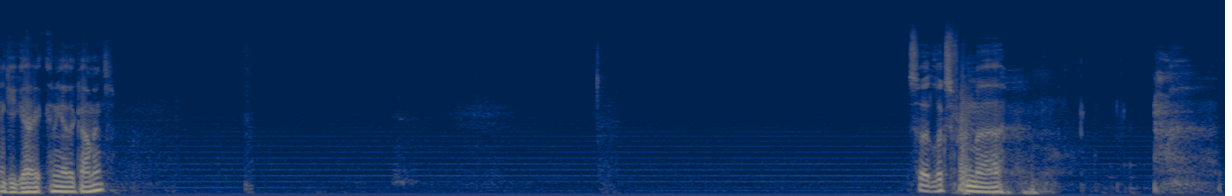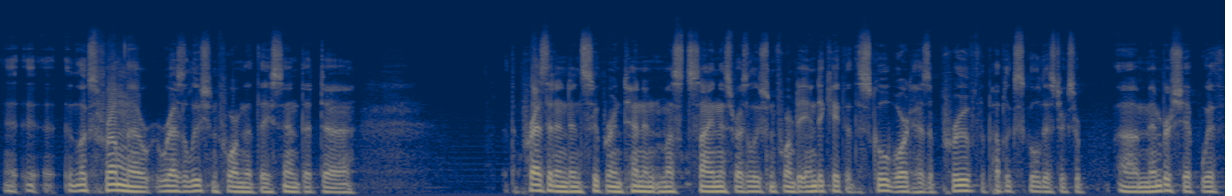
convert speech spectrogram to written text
Thank you, Gary. Any other comments? So it looks from, uh, it, it- looks from the resolution form that they sent that uh, the president and superintendent must sign this resolution form to indicate that the school board has approved the public school district's uh, membership with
